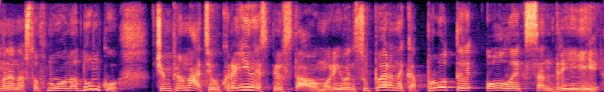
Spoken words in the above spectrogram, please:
мене наштовхнуло на думку. В чемпіонаті України співставимо рівень суперника проти Олександрії.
